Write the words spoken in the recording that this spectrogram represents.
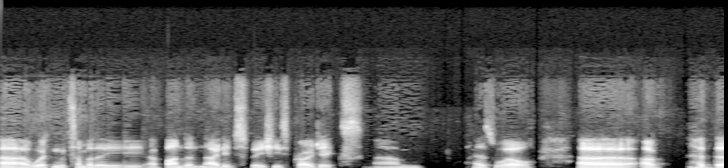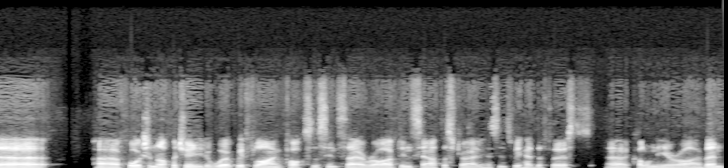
uh, working with some of the abundant native species projects um, as well. Uh, I've had the uh, fortunate opportunity to work with flying foxes since they arrived in South Australia, since we had the first uh, colony arrive. And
